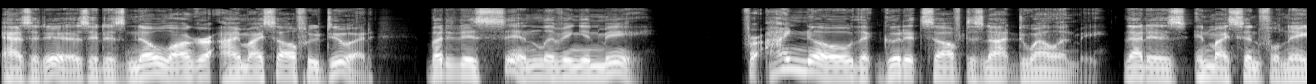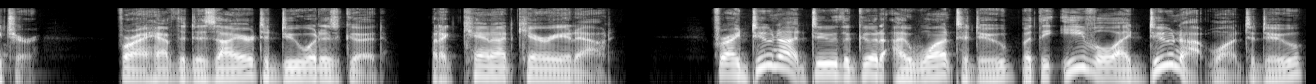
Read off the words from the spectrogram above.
As it is, it is no longer I myself who do it, but it is sin living in me. For I know that good itself does not dwell in me, that is, in my sinful nature. For I have the desire to do what is good, but I cannot carry it out. For I do not do the good I want to do, but the evil I do not want to do,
